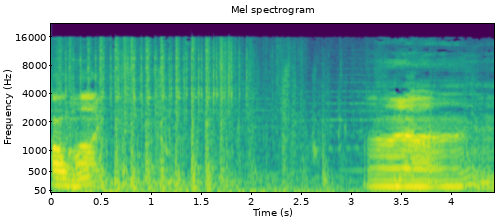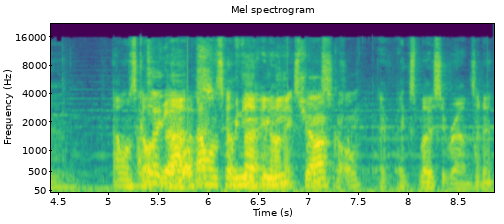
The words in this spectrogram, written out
Oh my. Uh, that one's I'll got take that, that. that one's got We need- we 39 need explosive, charcoal. explosive rounds in it.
